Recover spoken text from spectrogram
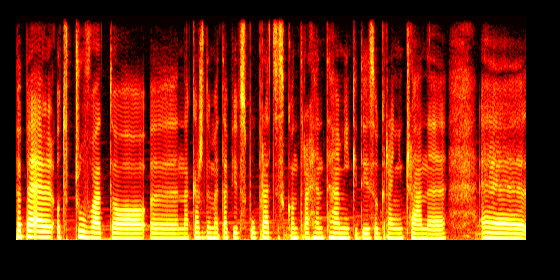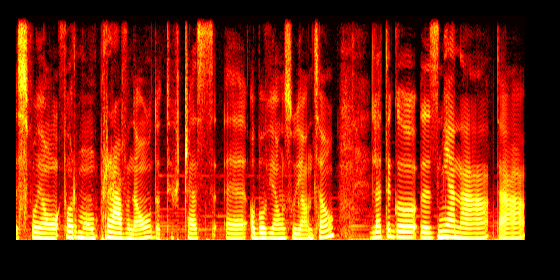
PPL odczuwa to e, na każdym etapie współpracy z kontrahentami, kiedy jest ograniczany e, swoją formą prawną, dotychczas e, obowiązującą. Dlatego zmiana ta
